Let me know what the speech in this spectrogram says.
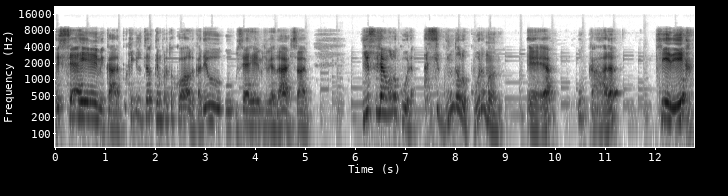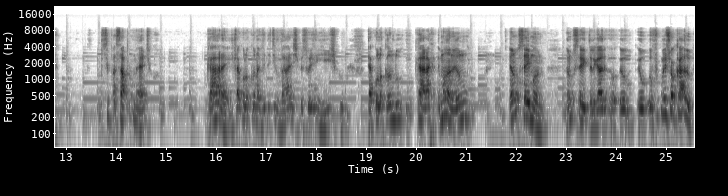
Esse CRM, cara, por que, que ele tem, tem um protocolo? Cadê o, o, o CRM de verdade, sabe? Isso já é uma loucura. A segunda loucura, mano, é o cara querer se passar por um médico. Cara, ele tá colocando a vida de várias pessoas em risco. Tá colocando. Caraca, mano, eu não. Eu não sei, mano. Eu não sei, tá ligado? Eu, eu, eu, eu, fico meio chocado.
